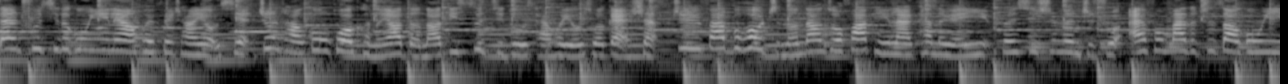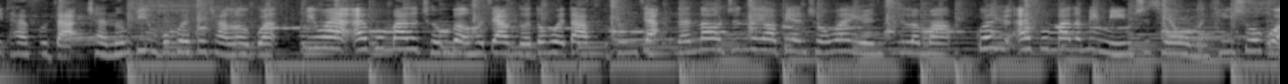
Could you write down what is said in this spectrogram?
但初期的供应量会非常有限，正常供货可能要等到第四季度才会有所改善。至于发布后只能当做花瓶来看的原因，分析师们指出，iPhone 八的制造工艺太复杂，产能并不会非常乐观。另外，iPhone 八的成本和价格都会大幅增加，难道真的要变成万元机了吗？关于 iPhone 八的命名，之前我们听说过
